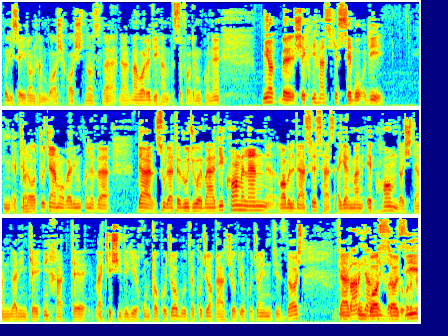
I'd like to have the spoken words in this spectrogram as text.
پلیس ایران هم باش آشناست و در مواردی هم استفاده می‌کنه میاد به شکلی هست که سه بعدی این اطلاعات رو جمع آوری می‌کنه و در صورت رجوع بعدی کاملا قابل دسترس هست اگر من ابهام داشتم در اینکه این خط و کشیدگی خون تا کجا بود و کجا قطع شد یا کجا این چیز داشت در اون بازسازی.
